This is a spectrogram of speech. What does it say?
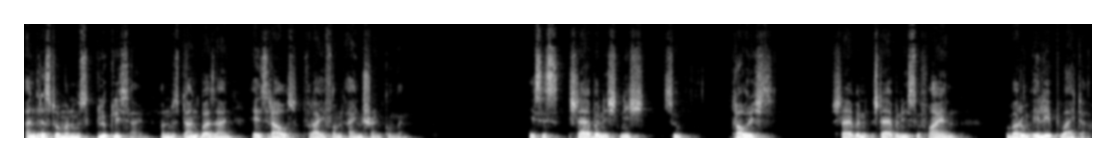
Andersrum, man muss glücklich sein, man muss dankbar sein, er ist raus, frei von Einschränkungen. Es ist, Sterben ist nicht so traurig, Sterben, Sterben ist zu feiern. Warum? Er lebt weiter.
